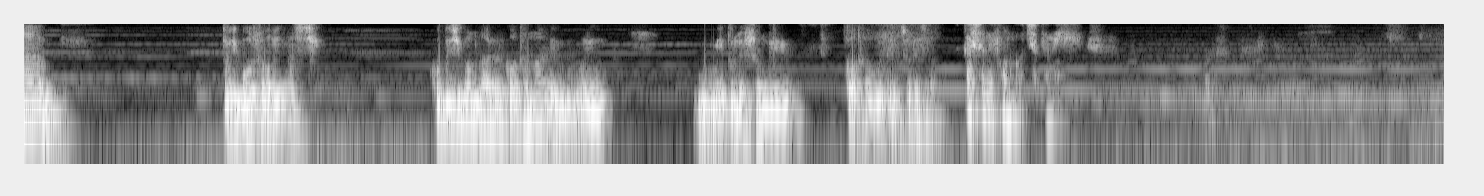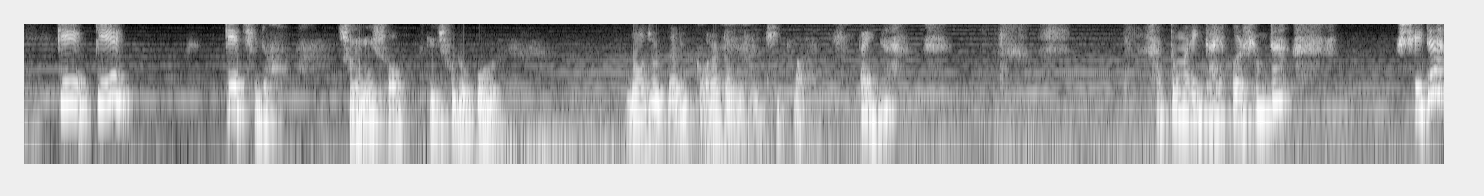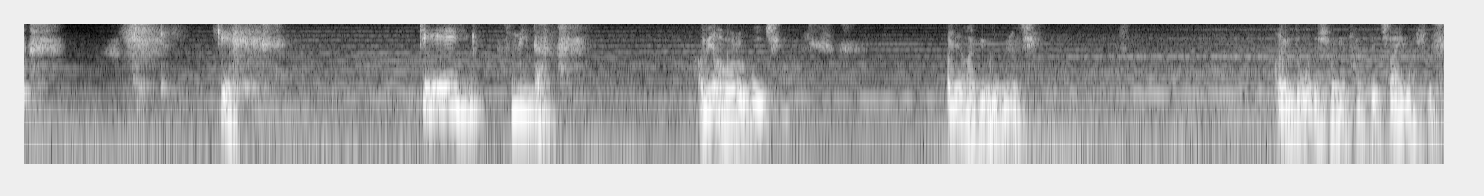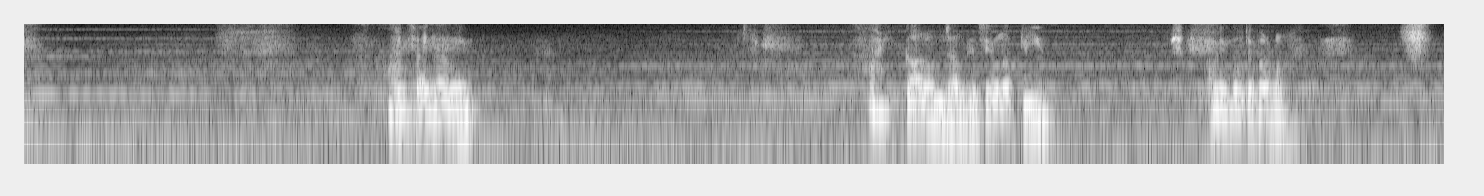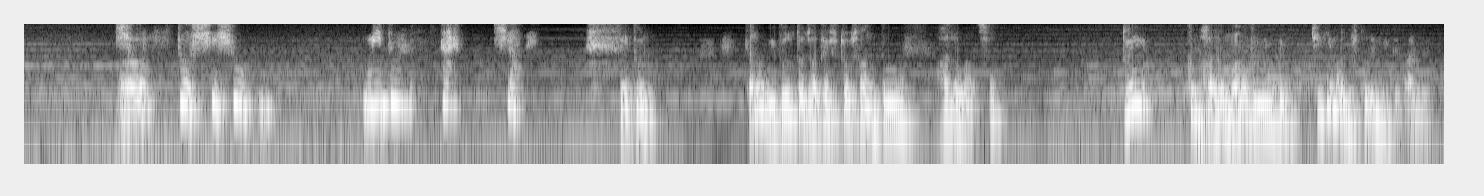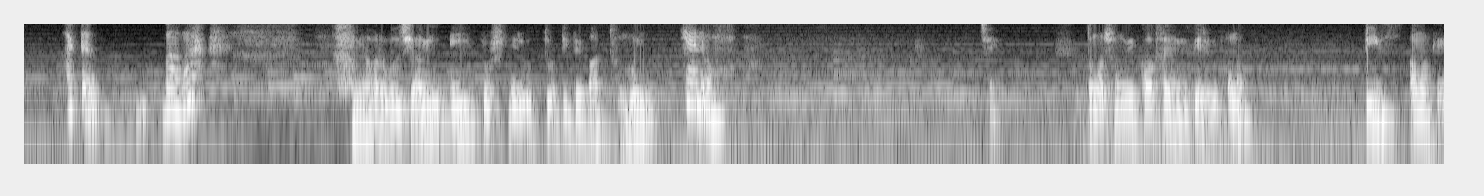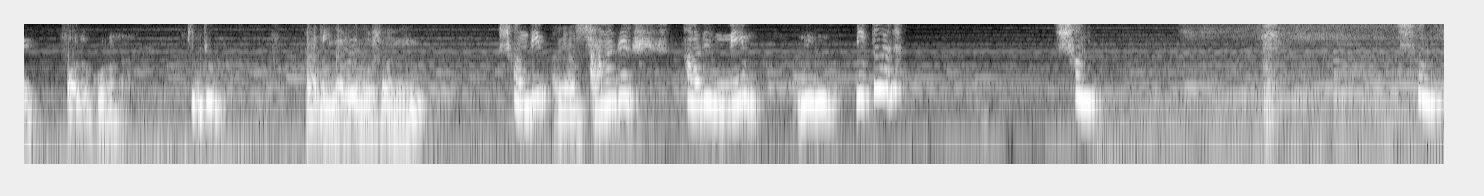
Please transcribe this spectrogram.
হ্যাঁ তুমি বসো আমি আসছি। খুব বেশিক্ষণ লাগার কথা নয় আমি মিতুলের সঙ্গে কথা বলে চলে যাও। কার সাথে ফোন করছ তুমি? কে কে কে ছিল? সৈনী সব কিছুর ওপর নজরদারি করাটা বোধহয় ঠিক নয়। তাই না? আর তোমার এই গায়ের পারফিউমটা সেটা কে? কে এই মেয়েটা? আমি আবারও বলছি আমি আগেও বলেছি আমি তোমাদের সঙ্গে থাকতে চাই না শুধু। আমি চাই না আমি কারণ জানতে চেও না প্লিজ। আমি বলতে পারব না। তো শিশু। মিতুল তার কি হবে? মিতুল কেন মিতুল তো যথেষ্ট শান্ত ভালো বাচ্চা। তুমি খুব ভালো মা তুমি ওকে ঠিকই মানুষ করে নিতে পারবে। আর তার বাবা? আমি আবার বলছি আমি এই প্রশ্নের উত্তর দিতে বাধ্য নই। কেন? তোমার সঙ্গে কথায় আমি পেরে উঠবো না। প্লিজ আমাকে ফলো করো না। কিন্তু হ্যাঁ তুমি গাড়িতে বসো আমি সন্দীপ আমি আসছি। আমাদের আমাদের মেয়ে মিতুল সন- সন-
